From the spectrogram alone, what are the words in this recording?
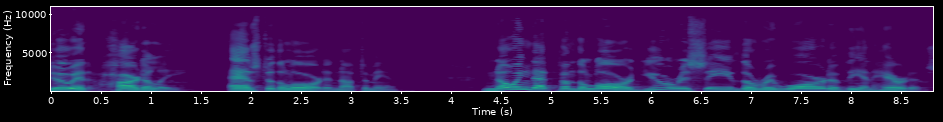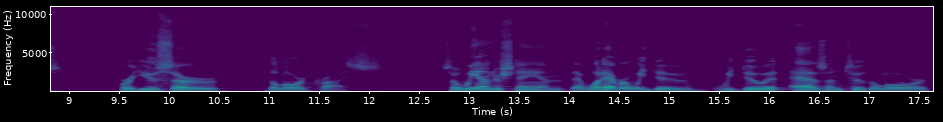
do it heartily, as to the Lord and not to men. Knowing that from the Lord you receive the reward of the inheritance, for you serve the Lord Christ. So we understand that whatever we do, we do it as unto the Lord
